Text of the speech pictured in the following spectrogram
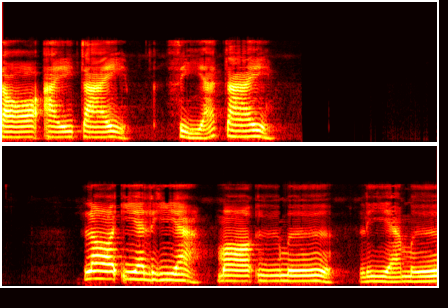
จอไอใจ เสียใจลอเอียเลีย มออือมือ เลียมือ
